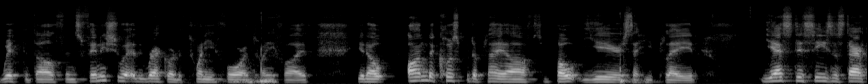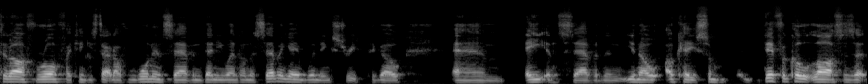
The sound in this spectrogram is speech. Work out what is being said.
with the Dolphins, finished with a record of twenty four and twenty five. You know, on the cusp of the playoffs, both years that he played yes, this season started off rough. I think he started off one and seven. Then he went on a seven game winning streak to go um, eight and seven, and you know, okay, some difficult losses at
